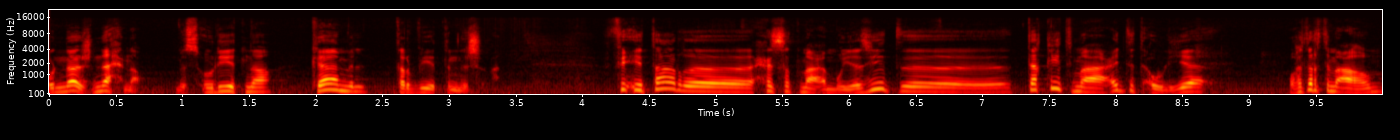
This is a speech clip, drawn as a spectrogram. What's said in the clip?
قلنا جناحنا مسؤوليتنا كامل تربية النشأة. في إطار آه، حصة مع عمو يزيد آه، التقيت مع عدة أولياء وهدرت معهم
